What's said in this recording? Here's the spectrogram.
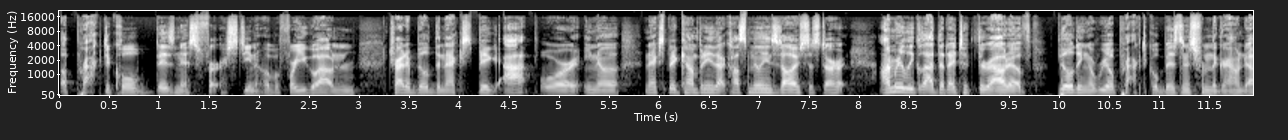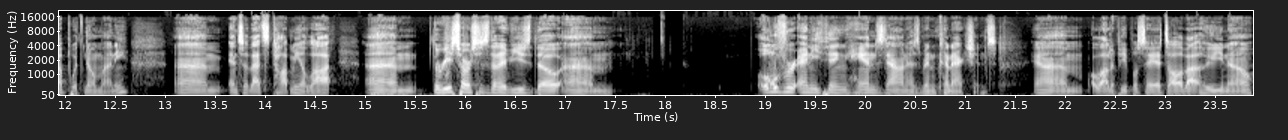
a practical business first, you know, before you go out and try to build the next big app or, you know, next big company that costs millions of dollars to start. I'm really glad that I took the route of building a real practical business from the ground up with no money. Um, and so that's taught me a lot. Um, the resources that I've used, though, um, over anything, hands down, has been connections. Um, a lot of people say it's all about who you know.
